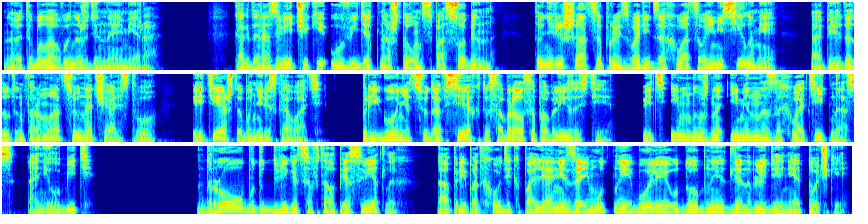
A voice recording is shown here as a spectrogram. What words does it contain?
но это была вынужденная мера. Когда разведчики увидят, на что он способен, то не решатся производить захват своими силами, а передадут информацию начальству, и те, чтобы не рисковать, пригонят сюда всех, кто собрался поблизости, ведь им нужно именно захватить нас, а не убить. Дроу будут двигаться в толпе светлых, а при подходе к поляне займут наиболее удобные для наблюдения точки.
